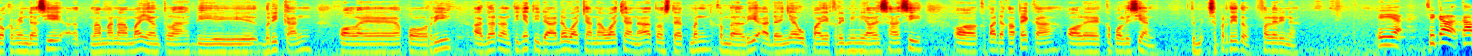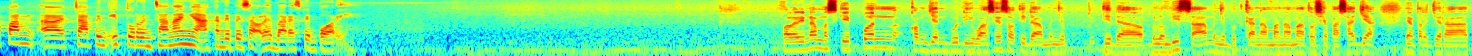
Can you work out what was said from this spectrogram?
rekomendasi eh, nama-nama yang telah diberikan oleh Polri agar nantinya tidak ada wacana-wacana atau statement kembali adanya upaya kriminalisasi uh, kepada KPK oleh kepolisian. Seperti itu, Valerina. Iya, jika kapan uh, Capim itu rencananya akan diperiksa oleh Baris Krim Polri? Valerina meskipun Komjen Budi Waseso tidak tidak belum bisa menyebutkan nama-nama atau siapa saja yang terjerat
